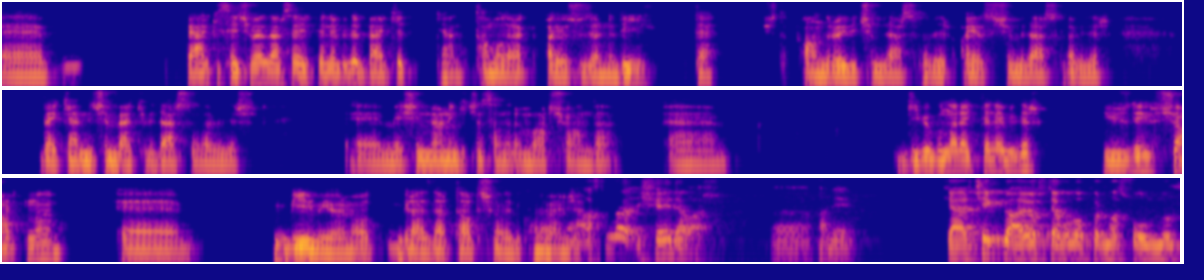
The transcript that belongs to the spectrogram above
e, belki seçmeli dersler eklenebilir. Belki yani tam olarak iOS üzerine değil de işte Android için bir ders olabilir, iOS için bir ders olabilir, backend için belki bir ders olabilir. E, machine learning için sanırım var şu anda. E, gibi bunlar eklenebilir. %100 şart mı? E, bilmiyorum. O biraz daha tartışmalı bir konu bence. Yani aslında şey de var. Ee, hani gerçek bir iOS developer nasıl olunur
